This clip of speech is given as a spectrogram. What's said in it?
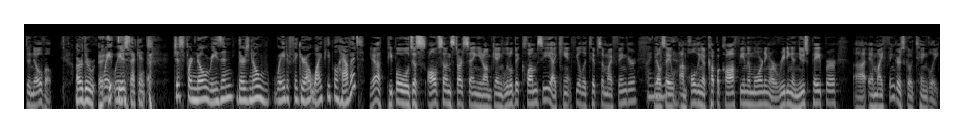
de novo. Are there? Uh, wait, wait is, a second just for no reason. There's no way to figure out why people have it. Yeah, people will just all of a sudden start saying, you know, I'm getting a little bit clumsy. I can't feel the tips of my finger. They'll say, that. I'm holding a cup of coffee in the morning or reading a newspaper, uh, and my fingers go tingly.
